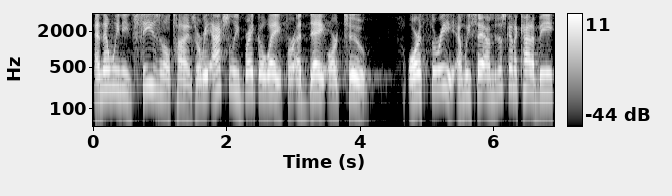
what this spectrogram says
And then we need seasonal times where we actually break away for a day or two or three. And we say, I'm just going to kind of be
